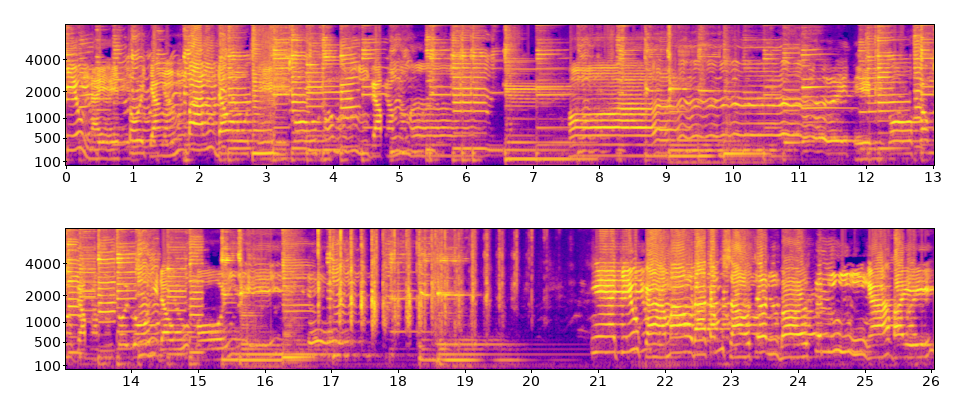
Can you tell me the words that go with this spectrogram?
Chiếu này tôi chẳng bán đâu tìm cô không gặp mơ hoa ơi, tìm cô không gặp, tôi gối đầu hồi. đêm nghe chiếu cà mau đã cắm sào trên bờ kinh ngã bầy.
